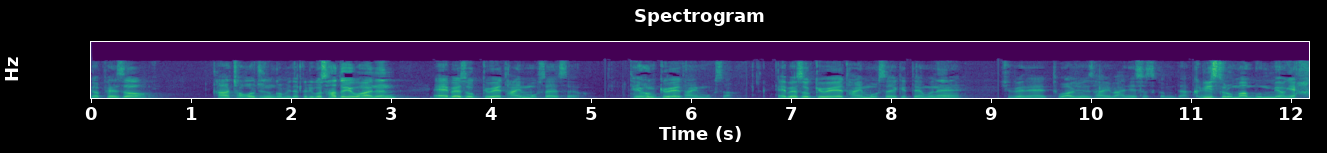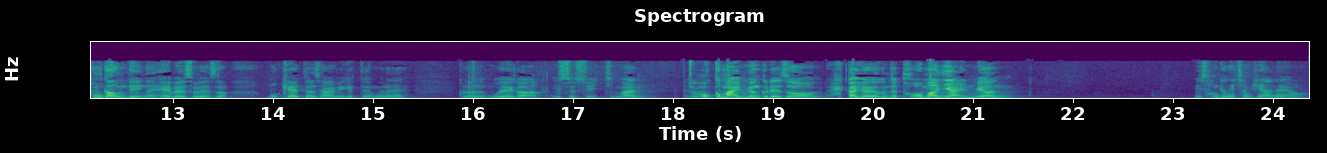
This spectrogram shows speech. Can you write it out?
옆에서 다 적어주는 겁니다. 그리고 사도 요한은 에베소 교회 담임 목사였어요. 대형 교회 담임 목사. 에베소 교회의 담임 목사였기 때문에 주변에 도와주는 사람이 많이 있었을 겁니다. 그리스 로마 문명의 한가운데 있는 에베소에서 목회했던 사람이기 때문에 그런 오해가 있을 수 있지만 조금 알면 그래서 헷갈려요. 근데 더 많이 알면 이 성경이 참 희한해요.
